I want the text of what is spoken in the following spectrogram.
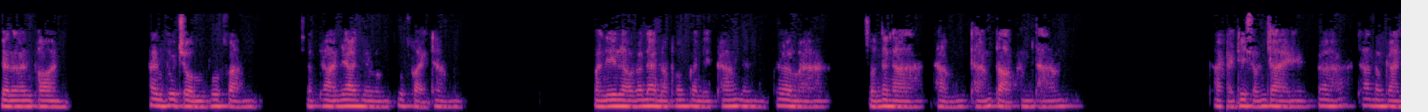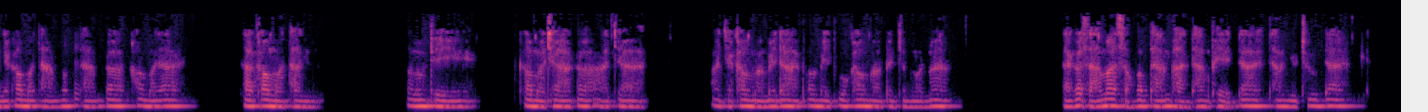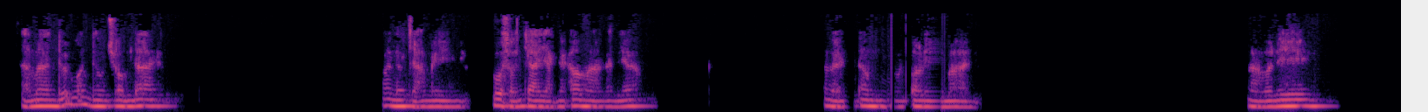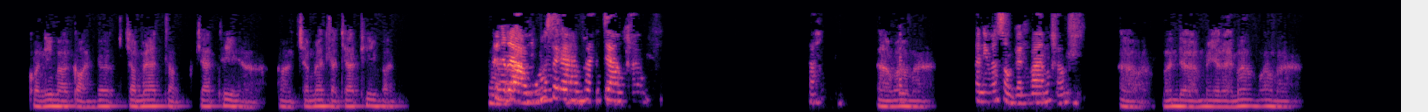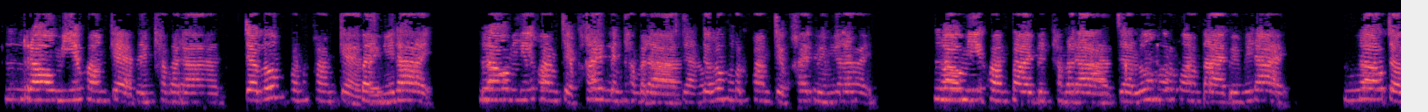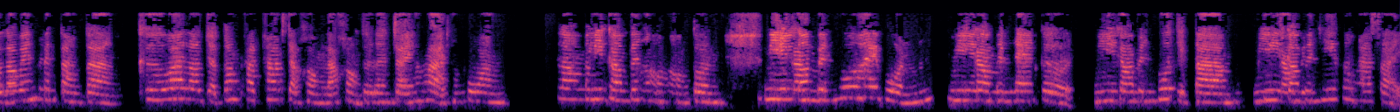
เจริญพร ท่านผู้ชมผู้ฟังศรัทธาญาติโยมผู้ฝ่ายธรรม วันนี้เราก็ได้มาพบกันอีกครั้งหนึ่งเพื่อมาสนทนาถามถามตอบคำถาม ใครที่สนใจก็ถ้าต้องการจะเข้ามาถามคำถามก็เข้ามาได้ ถ้าเข้ามาทันบางทีเข้ามาช้าก็อาจจะอาจจะเข้ามาไม่ได้ เพราะมีผู้เข้ามาเป็นจำนวนมาก แต่ก็สามารถส่งคำถามผ่านทางเพจได้ทาง YouTube ได้ สามารถดูดูชมได้ว่าเนื่องจากมีผู้สนใจอยากจะเข้ามากันเยอะก็เลยต้องปริมาณวันนี้คนที่มาก่อนก็จะแมทกับแจทที่อ่าจะแมทกับแจทที่ก่อน กระดาษมุสการพระเจ้าค่ะอ่าว่ามาอันนี้มาส่งกันบ้านครับอ่ามันเดิมมีอะไรมากว่ามา เรามีความแก่เป็นธรรมดา จะล่วงพ้นความแก่ไปไม่ได้ เรามีความเจ็บไข้เป็นธรรมดา จะล่วงพ้นความเจ็บไข้ไปไม่ได้ เรามีความตายเป็นธรรมดา จะล่วงพ้นความตายไปไม่ได้ เราจะละเว้นเป็นต่างๆ คือว่าเราจะต้องพัดพากจากของรักของเจริญใจทั้งหลายทั้งปวง เรามีกรรมเป็นของของตน มีกรรมเป็นผู้ให้ผล มีกรรมเป็นแดนเกิด มีกรรมเป็นผู้ติดตาม มีกรรมเป็นที่พึ่งอาศัย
